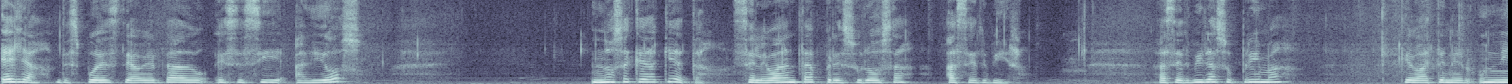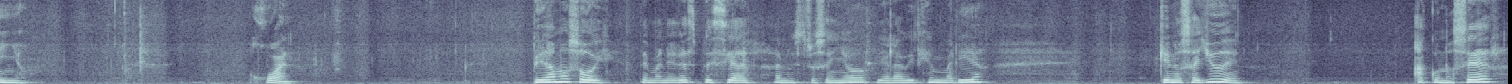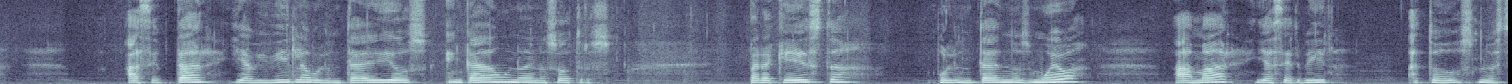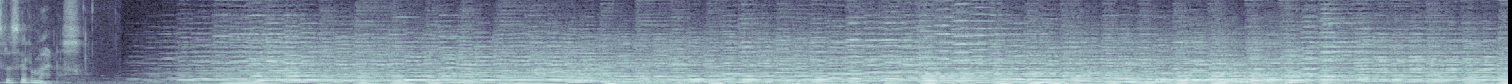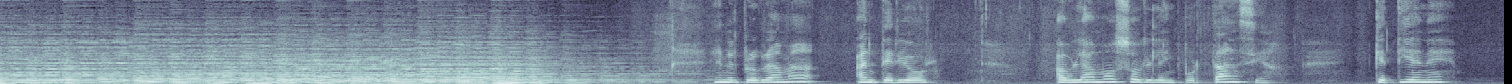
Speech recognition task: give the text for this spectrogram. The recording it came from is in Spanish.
Ella, después de haber dado ese sí a Dios, no se queda quieta, se levanta presurosa a servir, a servir a su prima que va a tener un niño, Juan. Pidamos hoy de manera especial a nuestro Señor y a la Virgen María que nos ayuden a conocer, a aceptar y a vivir la voluntad de Dios en cada uno de nosotros, para que esta voluntad nos mueva a amar y a servir a todos nuestros hermanos. En el programa anterior hablamos sobre la importancia que tiene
